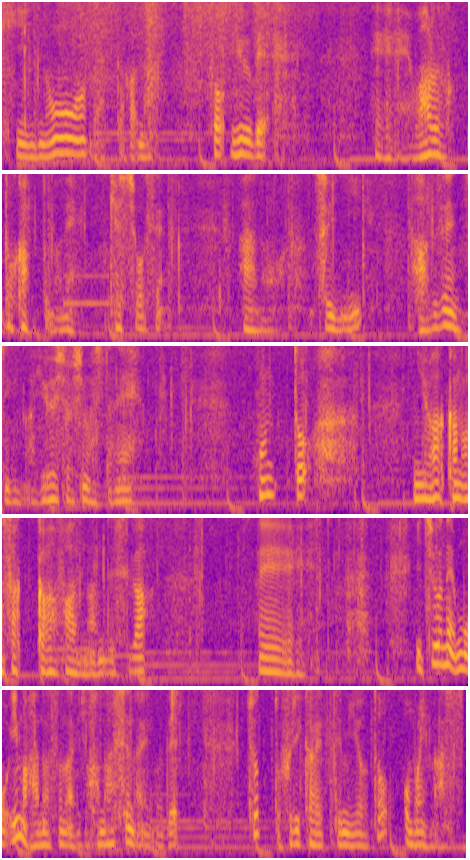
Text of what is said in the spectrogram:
昨日だったかな。そう夕べ、えー、ワールドカップのね決勝戦。あのついにアルゼンチンが優勝しましたね。本当にわかのサッカーファンなんですが、えー、一応ねもう今話さないと話せないのでちょっと振り返ってみようと思います。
